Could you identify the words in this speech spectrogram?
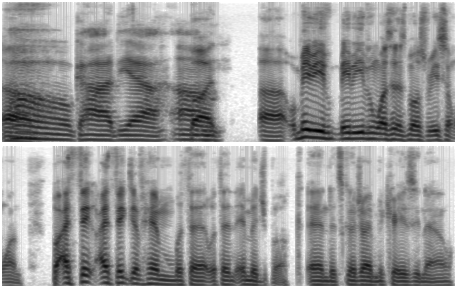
Um, oh God, yeah. Um, uh, or maybe maybe even wasn't his most recent one. But I think I think of him with a with an image book, and it's gonna drive me crazy now.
